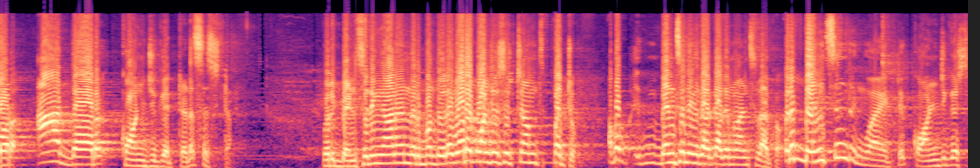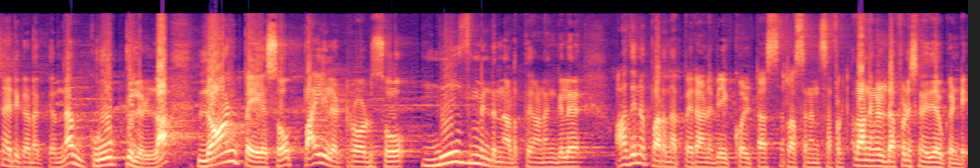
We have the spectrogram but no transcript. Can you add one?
or other conjugated system. ഒരു ബെൻസിൻ റിംഗ് ആണ് നിർബന്ധമില്ല. വേറെ കോൺജുഗേറ്റ് സിസ്റ്റം പറ്റും. അപ്പൊ ബെൻസൺ റിംഗ് അത് മനസ്സിലാക്കാം. മനസ്സിലാക്കുക ഒരു ബെൻസൺ റിംഗുമായിട്ട് കോൺജുഗേഷൻ ആയിട്ട് കിടക്കുന്ന ഗ്രൂപ്പിലുള്ള ലോൺ പേഴ്സോ പൈ ഇലക്ട്രോഡ്സോ മൂവ്മെന്റ് നടത്തുകയാണെങ്കിൽ അതിന് പറഞ്ഞ പേരാണ് വീക്വൾട്ടാസ് റെസനൻസ് എഫക്ട് അതാണ് നിങ്ങൾ ഡെഫിനേഷൻ എഴുതി വെക്കേണ്ടി.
